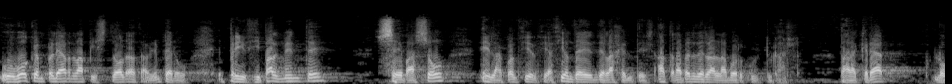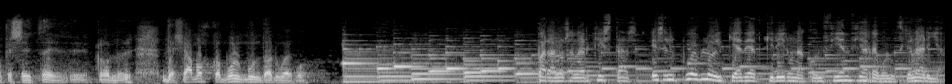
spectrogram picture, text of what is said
Hubo que emplear la pistola también, pero principalmente se basó en la concienciación de, la gente a través de la labor cultural, para crear lo que se, deseamos como un mundo nuevo. Los anarquistas es el pueblo el que ha de adquirir una conciencia revolucionaria,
